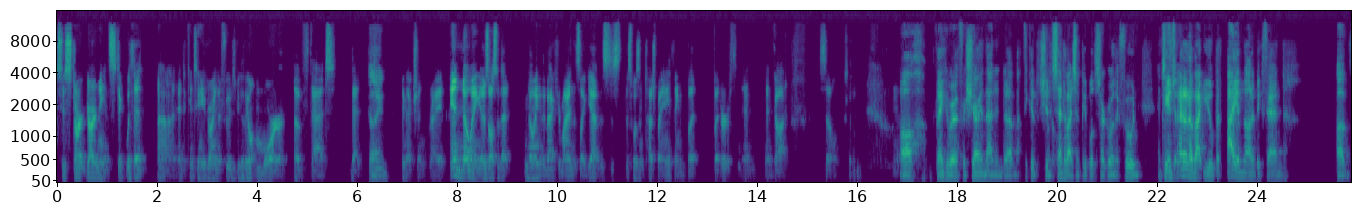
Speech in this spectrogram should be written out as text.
to start gardening and stick with it uh, and to continue growing their foods because they want more of that that connection, right? And knowing there's also that knowing in the back of your mind that's like, yeah, this is this wasn't touched by anything but but earth and and God. So, yeah. oh, thank you for, for sharing that. And um, I think it should incentivize some people to start growing their food. And James, I don't know about you, but I am not a big fan of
